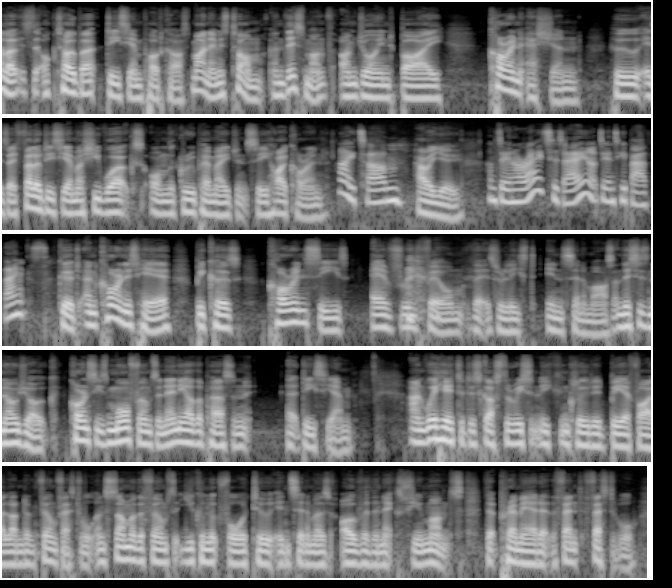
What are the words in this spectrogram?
Hello, it's the October DCM podcast. My name is Tom, and this month I'm joined by Korrine Eshun, who is a fellow DCMer. She works on the Group M agency. Hi, Korrine. Hi, Tom. How are you? I'm doing all right today. Not doing too bad, thanks. Good. And Korrine is here because Korrine sees every film that is released in cinemas. And this is no joke. Korrine sees more films than any other person at DCM. And we're here to discuss the recently concluded BFI London Film Festival and some of the films that you can look forward to in cinemas over the next few months that premiered at the fe- festival.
